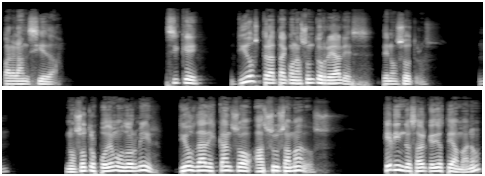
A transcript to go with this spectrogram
para la ansiedad. Así que Dios trata con asuntos reales de nosotros. Nosotros podemos dormir. Dios da descanso a sus amados. Qué lindo saber que Dios te ama, ¿no?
